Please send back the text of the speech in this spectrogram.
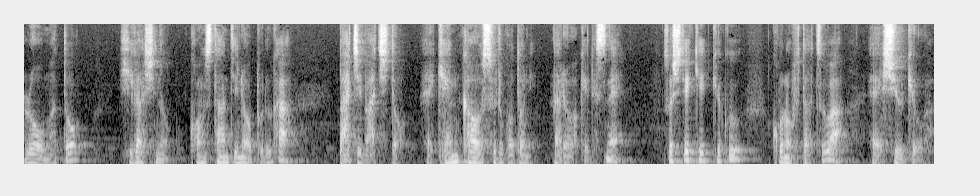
ローマと東のコンスタンティノープルがバチバチと喧嘩をすることになるわけですね。そして結局この2つは宗教が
